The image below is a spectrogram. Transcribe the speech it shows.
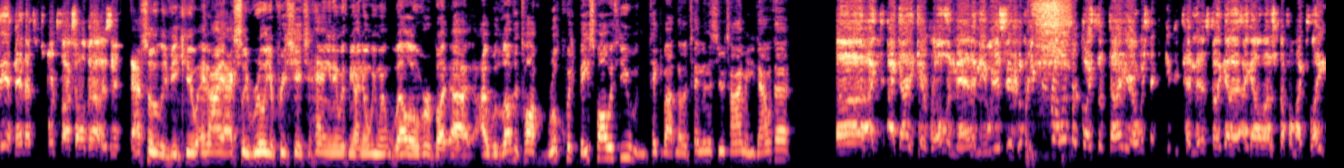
be it, man. That's what sports talk's all about, isn't it? Absolutely, VQ. And I actually really appreciate you hanging in with me. I know we went well over, but uh, I would love to talk real quick baseball with you and take about another ten minutes of your time. Are you down with that? Uh, I, I got to get rolling, man. I mean, we were, we were rolling for quite some time here. I wish I could give you ten minutes, but I got I got a lot of stuff on my plate.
